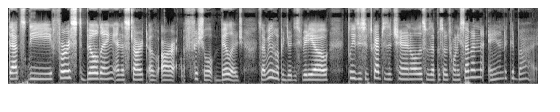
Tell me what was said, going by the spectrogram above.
that's the first building and the start of our official village. So I really hope you enjoyed this video. Please do subscribe to the channel. This was episode 27, and goodbye.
